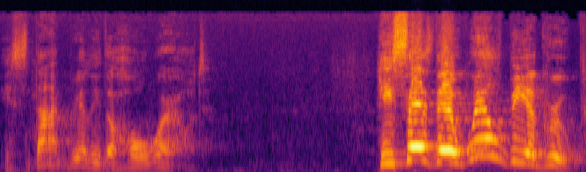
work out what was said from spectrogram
It's not really the whole world. He says there will be a group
